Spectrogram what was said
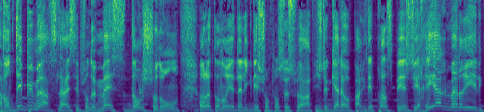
avant début mars, la réception de Metz dans le Chaudron. En attendant, il y a de la Ligue des Champions ce soir, affiche de gala au Parc des Princes, PSG, Real Madrid,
